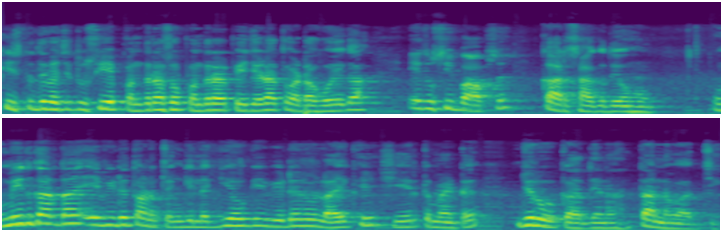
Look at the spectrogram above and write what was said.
ਕਿਸ਼ਤ ਦੇ ਵਿੱਚ ਤੁਸੀਂ ਇਹ 1500 15 ਰੁਪਏ ਜਿਹੜਾ ਤੁਹਾਡਾ ਹੋਏਗਾ, ਇਹ ਤੁਸੀਂ ਵਾਪਸ ਕਰ ਸਕਦੇ ਹੋ। ਉਮੀਦ ਕਰਦਾ ਇਹ ਵੀਡੀਓ ਤੁਹਾਨੂੰ ਚੰਗੀ ਲੱਗੀ ਹੋਗੀ ਵੀਡੀਓ ਨੂੰ ਲਾਈਕ ਸ਼ੇਅਰ ਕਮੈਂਟ ਜ਼ਰੂਰ ਕਰ ਦੇਣਾ। ਧੰਨਵਾਦ ਜੀ।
